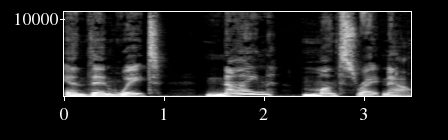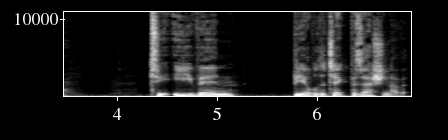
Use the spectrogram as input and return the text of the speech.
and then wait nine months right now to even be able to take possession of it.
